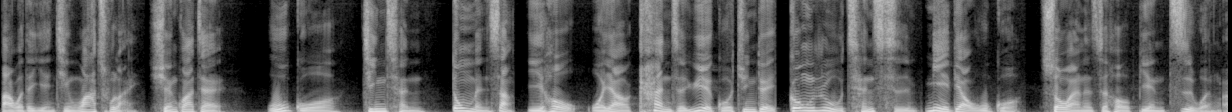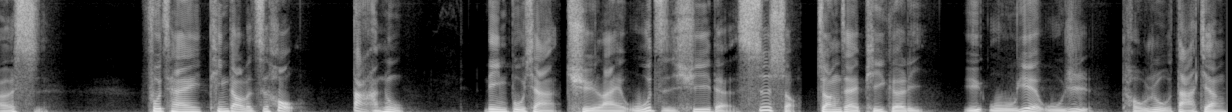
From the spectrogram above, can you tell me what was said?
把我的眼睛挖出来，悬挂在吴国京城东门上。以后我要看着越国军队攻入城池，灭掉吴国。”说完了之后，便自刎而死。夫差听到了之后，大怒，令部下取来伍子胥的尸首，装在皮革里，于五月五日投入大江。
